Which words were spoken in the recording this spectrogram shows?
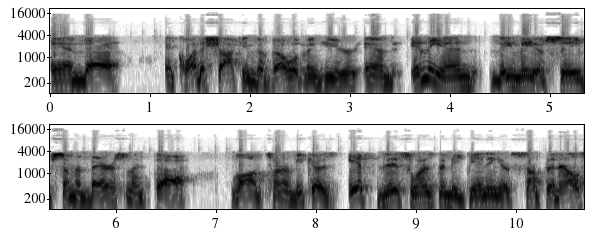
And, uh, and quite a shocking development here. And in the end, they may have saved some embarrassment uh, long term because if this was the beginning of something else,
